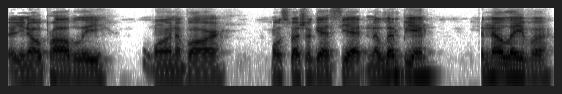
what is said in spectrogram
Uh, You know, probably one of our most special guests yet, an Olympian, Danell Leyva,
